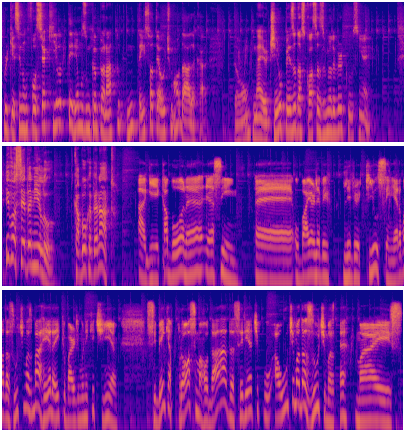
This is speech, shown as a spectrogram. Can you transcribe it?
Porque se não fosse aquilo, teríamos um campeonato intenso até a última rodada, cara. Então, né, eu tiro o peso das costas do meu Leverkusen aí. E você, Danilo? Acabou o campeonato? A Gui acabou, né? É assim, é, o Bayer Lever- Leverkusen era uma das últimas barreiras aí que o Bayern de Munique tinha. Se bem que a próxima rodada seria tipo a última das últimas, né? Mas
